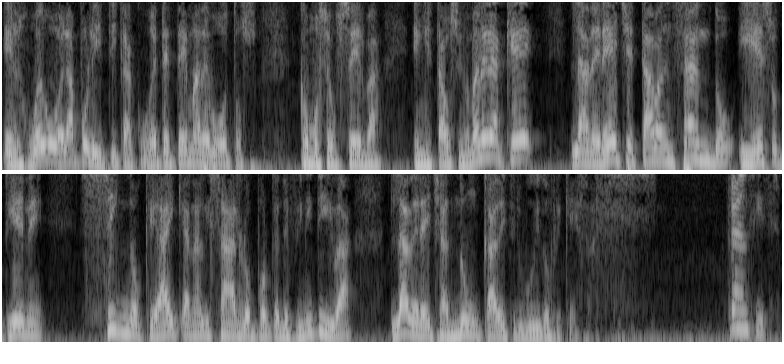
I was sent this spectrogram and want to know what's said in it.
el juego de la política con este tema de votos, como se observa en Estados Unidos. De manera que la derecha está avanzando y eso tiene signo que hay que analizarlo porque en definitiva la derecha nunca ha distribuido riquezas. Francis.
